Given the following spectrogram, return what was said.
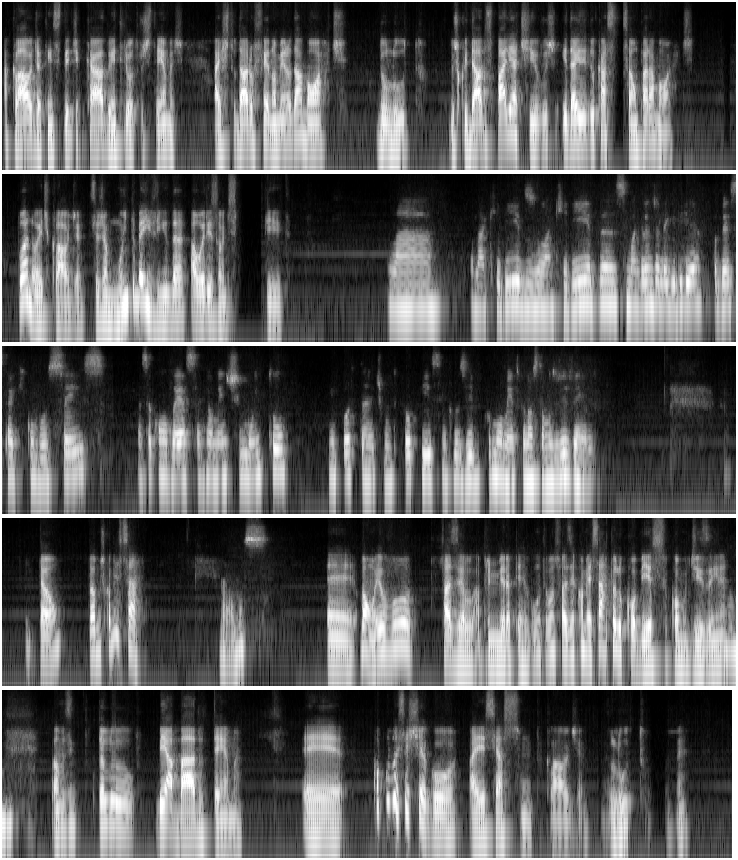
A Cláudia tem se dedicado, entre outros temas, a estudar o fenômeno da morte, do luto, dos cuidados paliativos e da educação para a morte. Boa noite, Cláudia. Seja muito bem-vinda ao Horizonte Espírita. Olá, olá, queridos, olá, queridas. Uma grande alegria poder estar aqui com vocês. Essa conversa realmente muito importante, muito propícia, inclusive para o momento que nós estamos vivendo. Então, vamos começar. Vamos. É, bom, eu vou fazer a primeira pergunta. Vamos fazer começar pelo começo, como dizem, né? Uhum. Vamos pelo beabá do tema. É, como você chegou a esse assunto, Cláudia? Luto, né?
